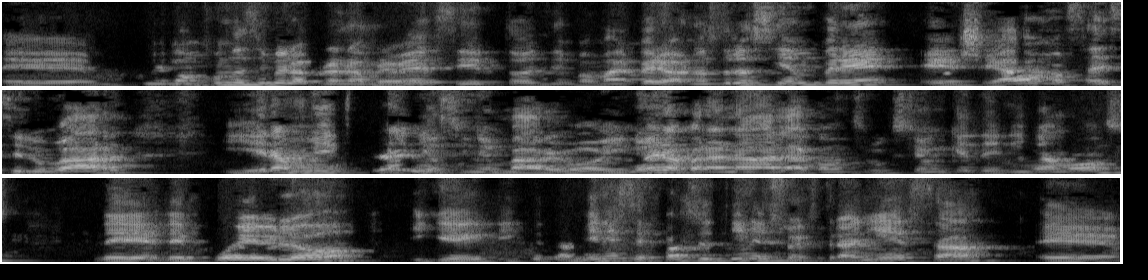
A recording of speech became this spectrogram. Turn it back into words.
eh, me confundo siempre los pronombres, voy a decir todo el tiempo mal, pero nosotros siempre eh, llegábamos a ese lugar y era muy extraño, sin embargo, y no era para nada la construcción que teníamos de, pueblo y que, también ese espacio tiene su extrañeza. Eh,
